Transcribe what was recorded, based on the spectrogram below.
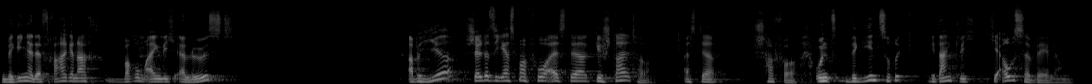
Und wir gehen ja der Frage nach, warum eigentlich erlöst? Aber hier stellt er sich erstmal vor als der Gestalter, als der Schaffer. Und wir gehen zurück gedanklich die Auserwählung.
